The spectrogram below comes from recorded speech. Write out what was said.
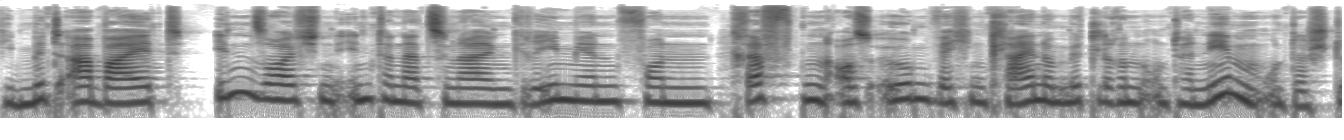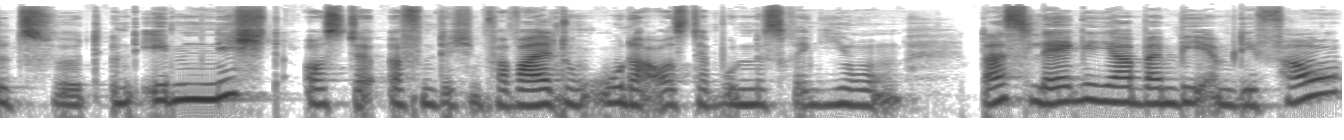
die Mitarbeit in solchen internationalen Gremien von Kräften aus irgendwelchen kleinen und mittleren Unternehmen unterstützt wird und eben nicht aus der öffentlichen Verwaltung oder aus der Bundesregierung. Das läge ja beim BMDV,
